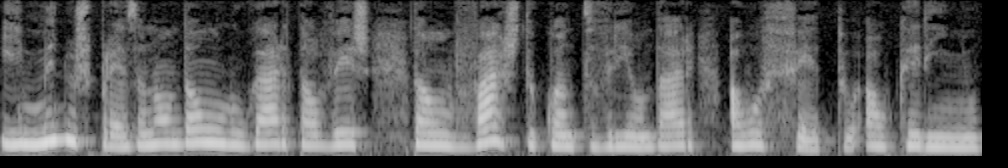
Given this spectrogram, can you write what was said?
e menosprezam, não dão um lugar talvez tão vasto quanto deveriam dar ao afeto, ao carinho,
